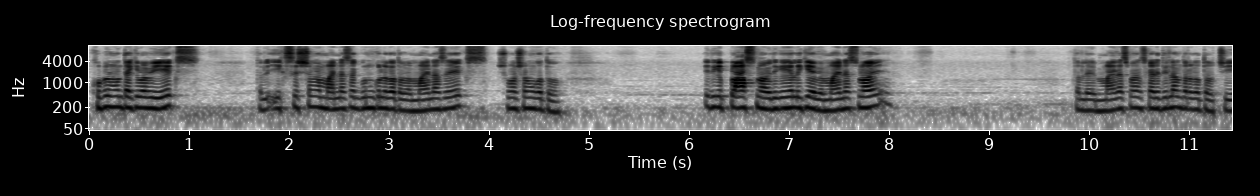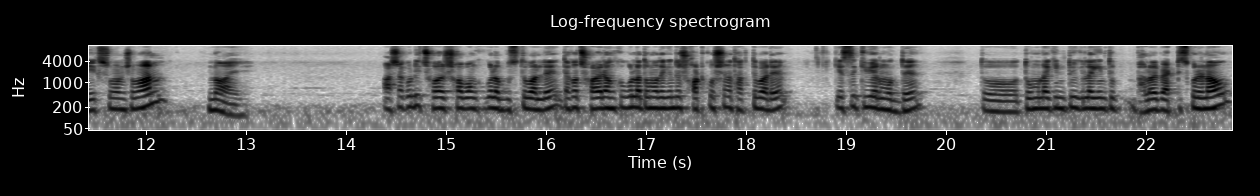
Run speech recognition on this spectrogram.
ক্ষোভের মধ্যে কীভাবে এক্স তাহলে এক্সের সঙ্গে মাইনাস এক গুণ করলে কত হবে? মাইনাস এক্স সমান সমান কত? এদিকে প্লাস নয় এদিকে গেলে কী হবে? মাইনাস নয়। তাহলে মাইনাস মাইনাস কাটিয়ে দিলাম তার কথা হচ্ছে? এক্স সমান সমান নয়। আশা করি ছয়, সব অঙ্কগুলো বুঝতে পারলে। দেখো, ছয়ের অঙ্কগুলো তোমাদের কিন্তু শর্ট কোশ্চেনে থাকতে পারে কেসে কিউ এর মধ্যে। তো তোমরা কিন্তু এগুলো কিন্তু ভালোভাবে প্র্যাকটিস করে নাও।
